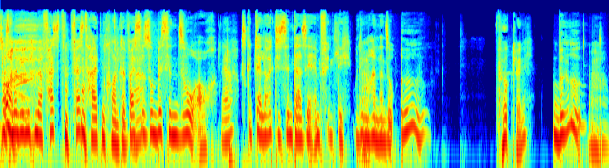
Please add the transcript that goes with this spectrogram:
dass man die nicht mehr fast festhalten konnte. Weißt du, so ein bisschen so auch. Ja. Es gibt ja Leute, die sind da sehr empfindlich und die machen dann so, oh, wirklich? buh. Ja.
